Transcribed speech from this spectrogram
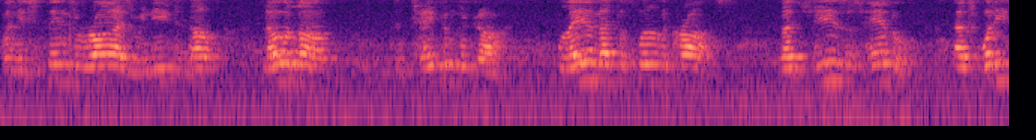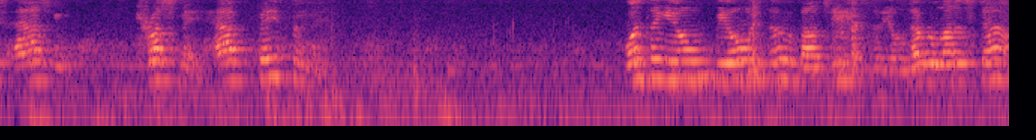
When these things arise, we need to know, know enough to take them to God. Lay them at the foot of the cross. Let Jesus handle them. That's what he's asking for. Trust me. Have faith in me. One thing we always know about Jesus that he'll never let us down.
